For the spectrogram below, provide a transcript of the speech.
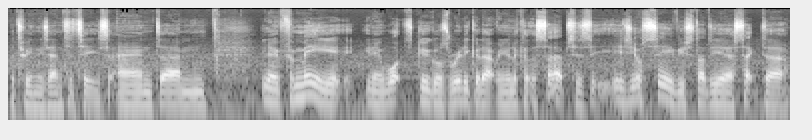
between these entities. And um, you know, for me, you know, what Google's really good at when you look at the SERPs is, is you'll see if you study a sector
